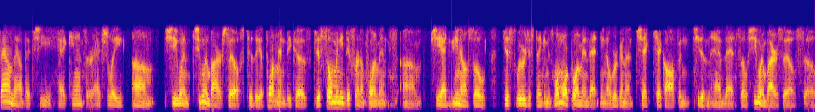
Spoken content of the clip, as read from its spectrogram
found out that she had cancer, actually, um, she went she went by herself to the appointment because just so many different appointments. Um, she had, you know, so just we were just thinking there's one more appointment that you know we're gonna check check off, and she doesn't have that, so she went by herself. So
